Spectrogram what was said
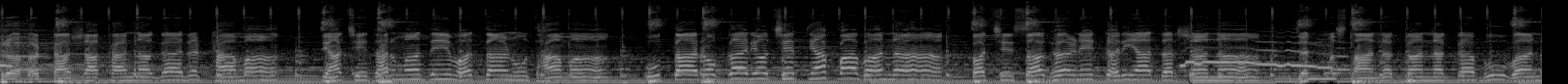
બ્રહટા શાખા નગર ઠામ ત્યાં છે ધર્મ દેવતાનું ધામ ઉતારો કર્યો છે ત્યાં પાવન. પછી સઘણે કર્યા દર્શન. જન્મ સ્થાન કનક ભુવન.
